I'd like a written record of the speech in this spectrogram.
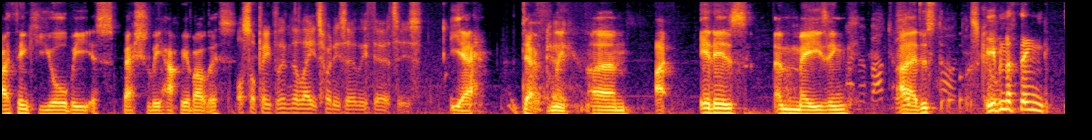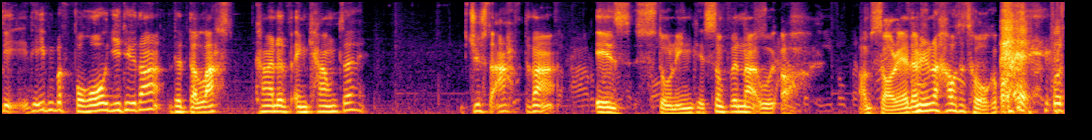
I think you'll be especially happy about this. also, people in the late 20s, early 30s. Yeah, definitely. Um, I, it is amazing. Uh, just cool. even the thing, even before you do that, the, the last kind of encounter, just after that, is stunning. It's something that would. Oh, I'm sorry, I don't even know how to talk about it. Well,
